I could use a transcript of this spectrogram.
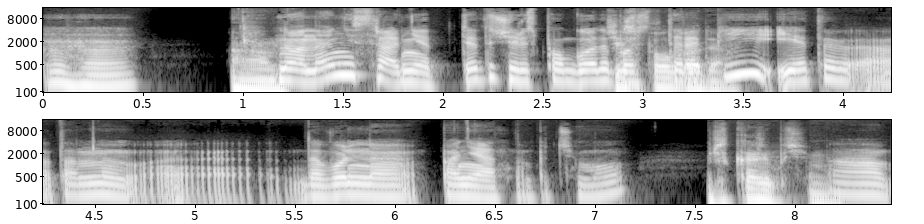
Угу. Но она не сразу, нет, где-то через полгода через после полгода. терапии, и это а, там, ну, э, довольно понятно, почему. Расскажи, почему. А,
